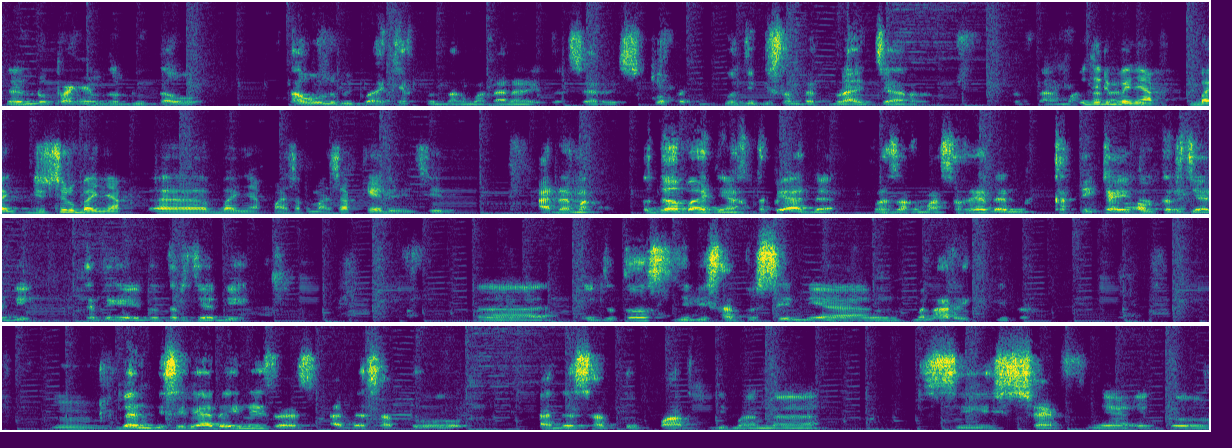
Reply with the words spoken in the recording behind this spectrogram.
dan lu pengen lebih tahu tahu lebih banyak tentang makanan itu serius gue gue jadi sampai belajar tentang makanan jadi banyak, ba- justru banyak eh, banyak masak-masak ya dari sini. ada mak- nggak banyak tapi ada masak-masaknya dan ketika itu Oke. terjadi ketika itu terjadi eh, itu tuh jadi satu scene yang menarik gitu Hmm. dan di sini ada ini ada satu ada satu part di mana si chefnya itu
